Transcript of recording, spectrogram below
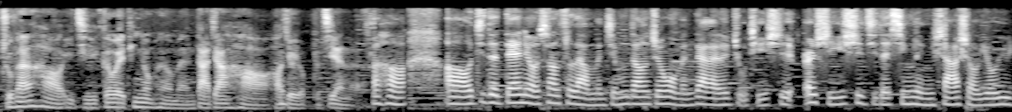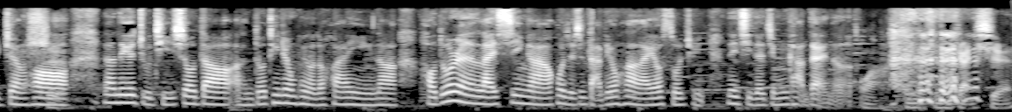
主凡好，以及各位听众朋友们，大家好，好久又不见了。啊哈，啊，我记得 Daniel 上次来我们节目当中，我们带来的主题是二十一世纪的心灵杀手——忧郁症哈。那那个主题受到很多听众朋友的欢迎，那好多人来信啊，或者是打电话来要索取那期的节目卡带呢。哇，真的是很感谢。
